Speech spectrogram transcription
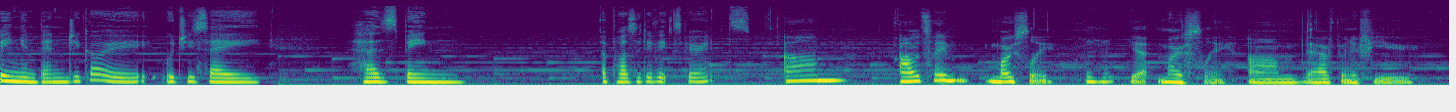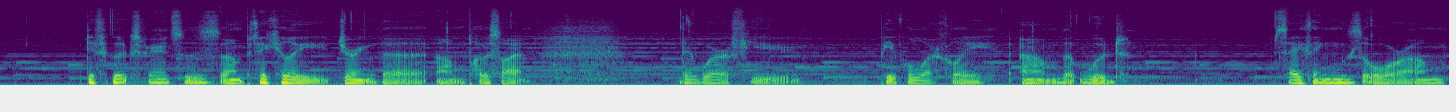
being in Bendigo, would you say has been a positive experience? Um, I would say mostly. Mm-hmm. Yeah, mostly. Um, there have been a few difficult experiences, um, particularly during the um, plebiscite. There were a few people locally um, that would say things or um,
